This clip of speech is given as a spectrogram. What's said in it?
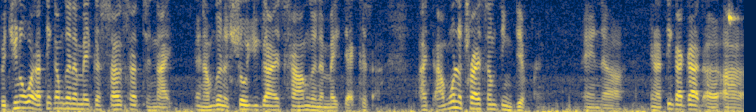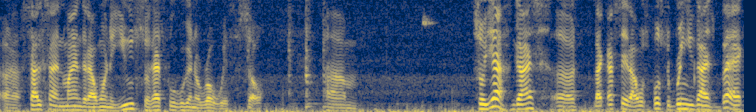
But you know what? I think I'm gonna make a salsa tonight and I'm gonna show you guys how I'm gonna make that because I, I, I want to try something different. And uh, and I think I got a, a, a salsa in mind that I want to use so that's what we're gonna roll with. So um, so yeah guys uh, like I said I was supposed to bring you guys back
